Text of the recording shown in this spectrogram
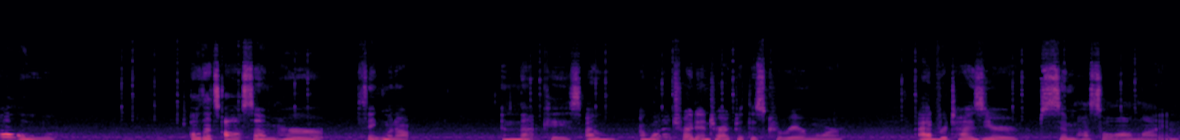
Oh. Oh, that's awesome. Her thing went up. In that case, I, I want to try to interact with this career more. Advertise your sim hustle online.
